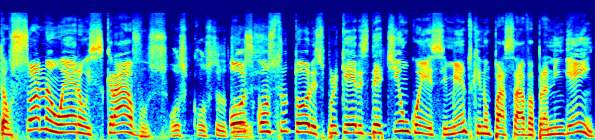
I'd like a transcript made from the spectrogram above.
Então, só não eram escravos os construtores. os construtores, porque eles detinham um conhecimento que não passava para ninguém.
